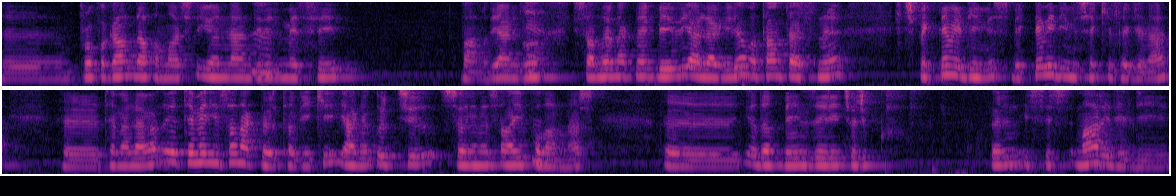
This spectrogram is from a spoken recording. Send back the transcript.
e, propaganda amaçlı yönlendirilmesi Hı. vardı. Yani bu evet. insanların aklına hep belirli yerler geliyor ama tam tersine hiç beklemediğimiz, beklemediğimiz şekilde gelen e, temeller vardı. Ve temel insan hakları tabii ki. Yani ırkçı söyleme sahip olanlar e, ya da benzeri çocuk ların istismar edildiği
